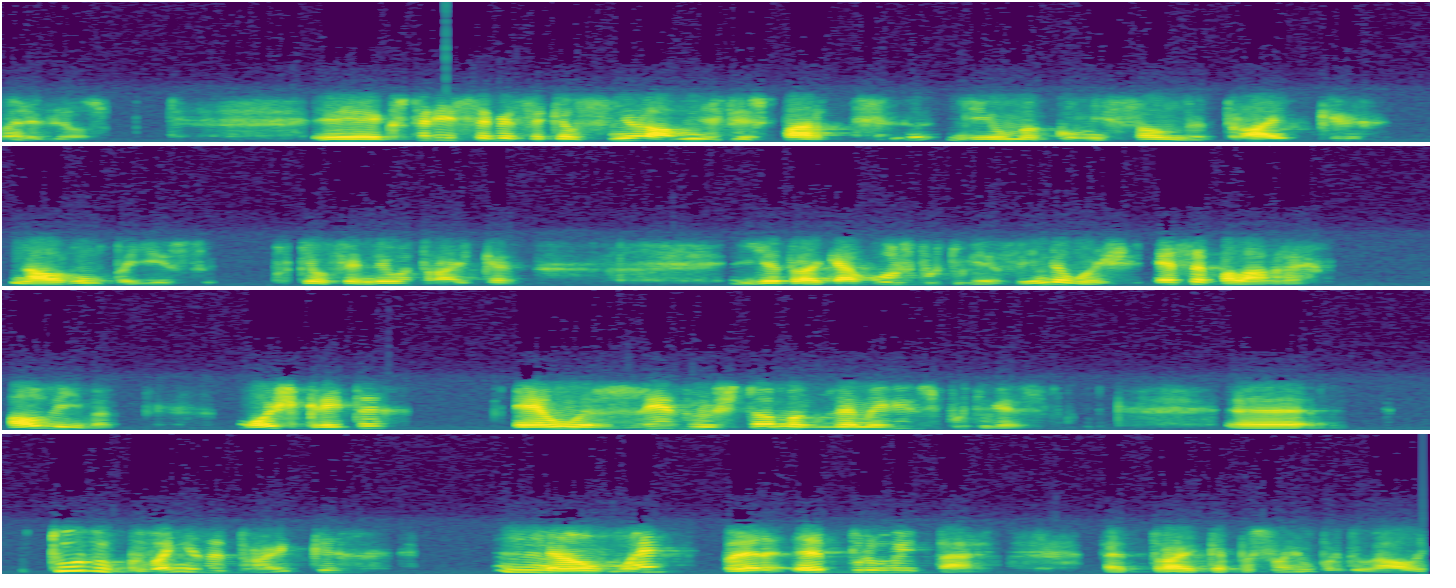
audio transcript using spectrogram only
maravilhoso. Uh, gostaria de saber se aquele senhor algum dia fez parte de uma comissão de Troika em algum país, porque ele ofendeu a Troika e a Troika, os portugueses, ainda hoje, essa palavra audível ou escrita é um azedo no estômago da maioria dos portugueses. Uh, tudo o que venha da Troika não é para aproveitar. A Troika passou em Portugal,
